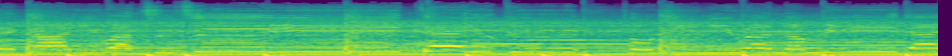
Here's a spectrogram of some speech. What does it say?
世界は続いてゆく。時には涙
